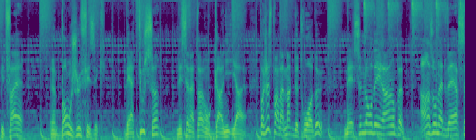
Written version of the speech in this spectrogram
puis de faire un bon jeu physique. Mais à tout ça, les sénateurs ont gagné hier. Pas juste par la marque de 3-2, mais sur le long des rampes, en zone adverse,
